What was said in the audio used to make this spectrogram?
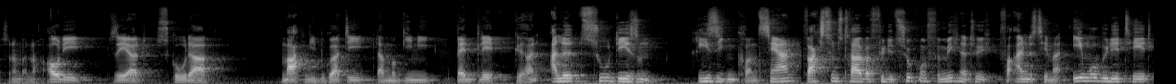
sondern man hat noch Audi, Seat, Skoda, Marken wie Bugatti, Lamborghini, Bentley gehören alle zu diesem riesigen Konzern. Wachstumstreiber für die Zukunft für mich natürlich vor allem das Thema E-Mobilität.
